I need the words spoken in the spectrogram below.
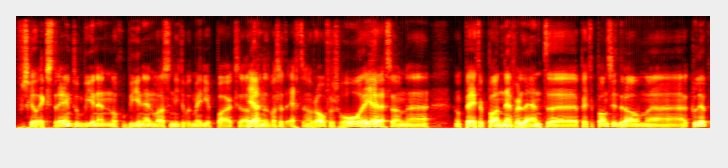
verschil extreem. Toen BNN nog BNN was en niet op het Mediapark zat. Ja. En dat was het echt een rovershol, weet Ja. je. Echt zo'n Peter Pan, Neverland, Peter Pan syndroom club.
